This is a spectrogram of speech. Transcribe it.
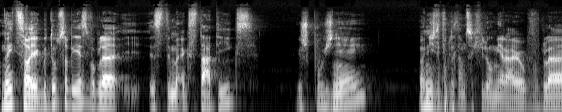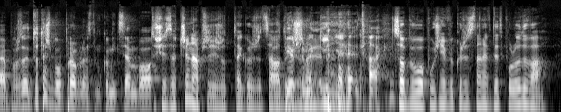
No i co, jakby dup sobie jest w ogóle z tym Ecstatics już później. Oni w ogóle tam co chwilę umierają. W ogóle to też był problem z tym komiksem, bo... To się zaczyna przecież od tego, że cała drużyna ginie. tak. Co było później wykorzystane w Deadpoolu 2.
